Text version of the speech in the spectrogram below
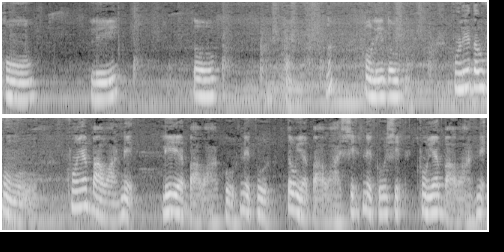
ခွန်လေးသုံးခွန်နော်ခွန်လေးသုံးခွန်ခွန်လေးသုံးခွန်ကိုခွန်ရဲ့ပါဝါနှစ်လေးရဲ့ပါဝါကိုနှစ်ကိုသုံးရဲ့ပါဝါရှစ်နှစ်ကိုရှစ်ခွန်ရဲ့ပါဝါနှစ်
